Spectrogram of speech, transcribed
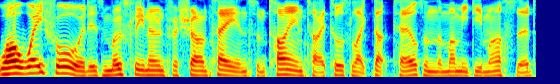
While WayForward is mostly known for Shantae and some tie in titles like DuckTales and The Mummy Demastered,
